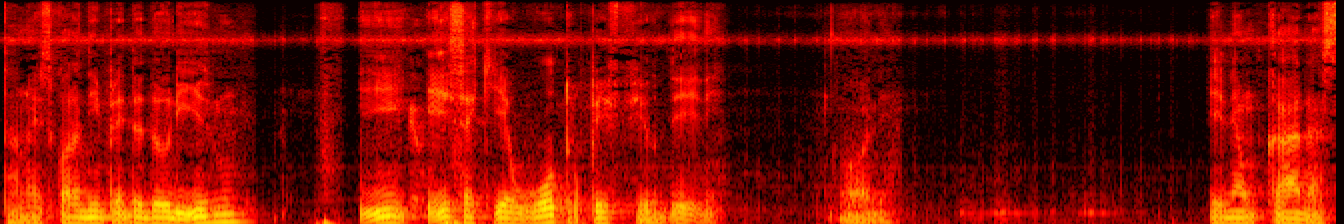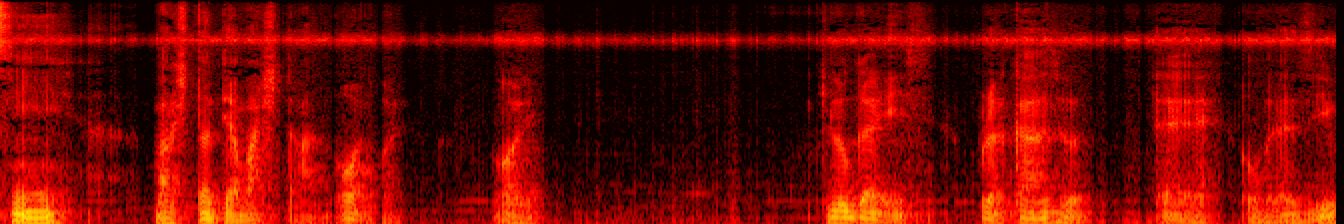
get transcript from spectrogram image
Tá numa escola de empreendedorismo. E esse aqui é o outro perfil dele. Olha. Ele é um cara assim, bastante abastado. Olha, olha. Olha. Que lugar é esse? Por acaso é o Brasil.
